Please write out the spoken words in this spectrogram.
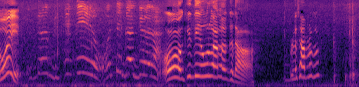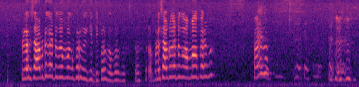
ஓய். ஓ கிதி ஊருக்காக இருக்குதா பிள்ளை சாப்பிடுங்க. பிள்ளை சாப்பிட்டு காட்டுங்க அம்மாக்கு பாருங்க கித்தி பாருங்க பாருங்க பிள்ளை சாப்பிட்டு காட்டுங்க அம்மா பாருங்க பாருங்க.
